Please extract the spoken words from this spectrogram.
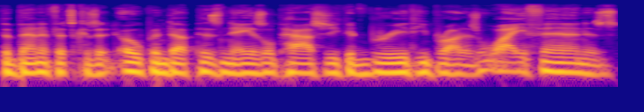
the benefits because it opened up his nasal passage. He could breathe. He brought his wife in, his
